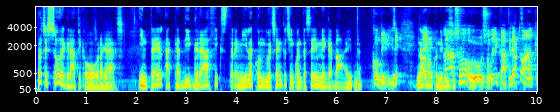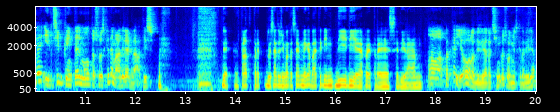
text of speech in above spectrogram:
Processore grafico, oh ragazzi. Intel HD Graphics 3000 con 256 MB. Condivisi. No, Eh, non condivisi. Ah, sono, oh, sono delicati. Detto anche, il chip che Intel monta sulle schede madri è gratis. Eh, tra l'altro tre- 256 MB di, di DR3S di RAM. Ah, perché io ho la DDR5 sulla mia scheda video?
